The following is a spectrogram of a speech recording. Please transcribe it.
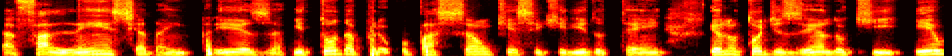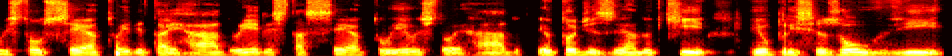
a falência da empresa e toda a preocupação que esse querido tem. Eu não estou dizendo que eu estou certo, ele está errado, ele está certo, eu estou errado. Eu estou dizendo que eu preciso ouvir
